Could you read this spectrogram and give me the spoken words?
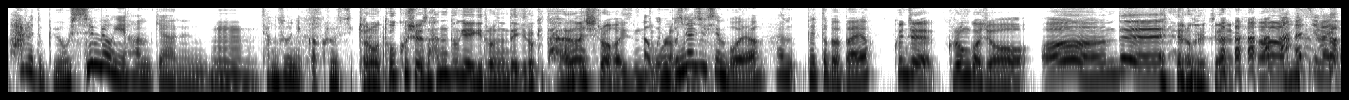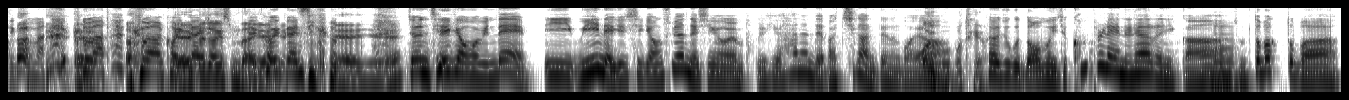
하루에도 몇십 명이 함께하는 음. 장소니까 그럴 수 있겠다. 저는 뭐 토크쇼에서 한두 개 얘기 들었는데 이렇게 다양한 실화가 있는지 아, 문- 몰랐어요. 문전식 씨는 뭐예요? 한 뱉어봐봐요. 그 이제 그런 거죠. 아, 안 돼. 이러고 있잖아요. 아. 하지 마, 이제 그만, 그만, 그만, 거기까지. 네, 여기까지 하겠습니다. 네, 예, 거기까지 예. 지금. 예, 예. 전 제 경험인데, 이 위 내시경, 수면 내시경을 이렇게 하는데 마취가 안 되는 거예요. 어이구, 어떡해요? 그래가지고 너무 이제 컴플레인을 해야 되니까 음. 좀 또박또박,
